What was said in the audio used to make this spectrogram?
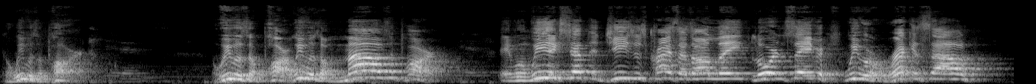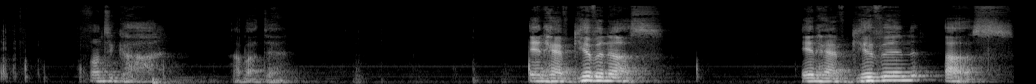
Because we was apart. We was apart. We was a miles apart. And when we accepted Jesus Christ as our Lord and Savior, we were reconciled unto God. How about that? And have given us, and have given us,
